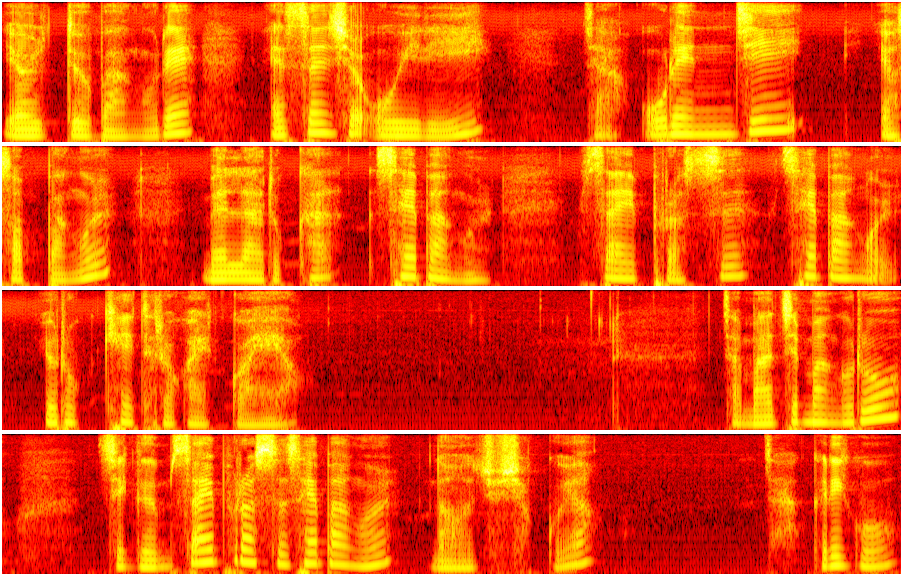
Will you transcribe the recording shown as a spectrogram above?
12방울의 essential oil이 자, 오렌지 6방울, 멜라루카 3방울, 사이프러스 3방울 이렇게 들어갈 거예요. 자, 마지막으로 지금 사이프러스 3방울 넣어 주셨고요. 자, 그리고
